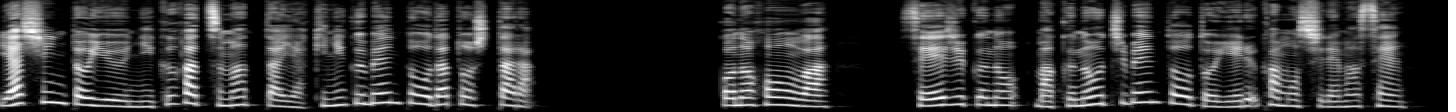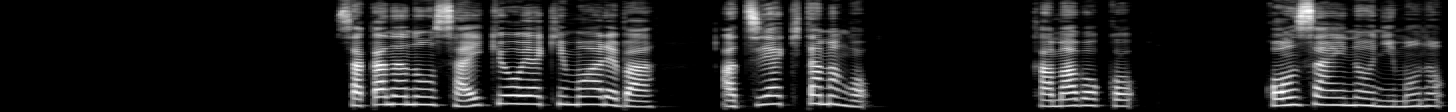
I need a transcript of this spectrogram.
野心という肉が詰まった焼肉弁当だとしたらこの本は成熟の幕の内弁当と言えるかもしれません。魚の西京焼きもあれば厚焼き卵かまぼこ根菜の煮物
